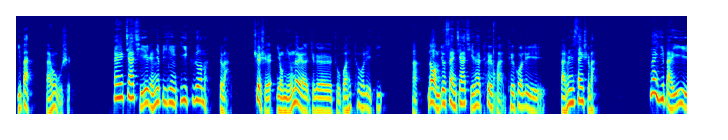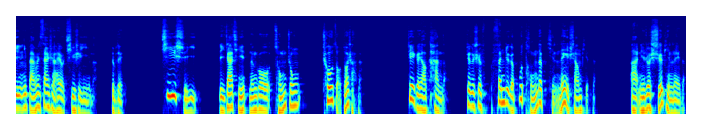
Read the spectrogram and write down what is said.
一半百分之五十。但是佳琦人家毕竟一哥嘛，对吧？确实有名的这个主播他退货率低啊，那我们就算佳琦他退款退货率百分之三十吧。那一百亿你百分之三十还有七十亿嘛，对不对？七十亿。李佳琦能够从中抽走多少呢？这个要看的，这个是分这个不同的品类商品的，啊，你说食品类的，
